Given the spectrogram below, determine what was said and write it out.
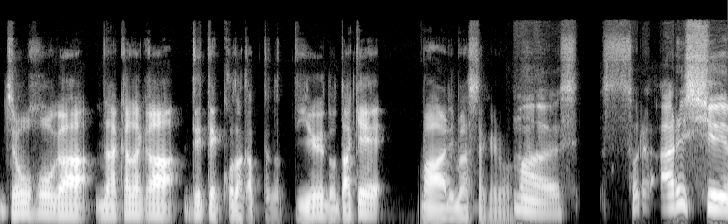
情報がなかなか出てこなかったなっていうのだけはありましたけど。まあ、すそれある種、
